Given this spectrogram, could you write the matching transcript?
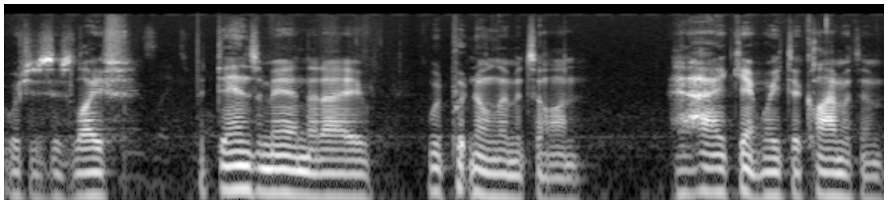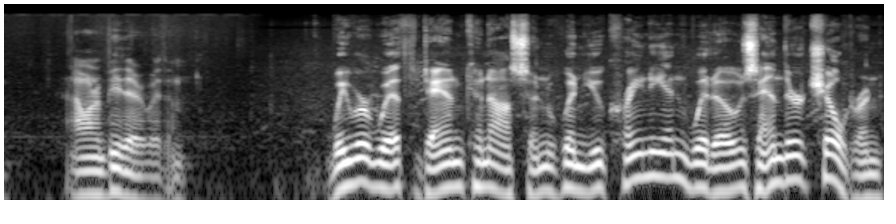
which is his life. But Dan's a man that I would put no limits on. And I can't wait to climb with him. And I want to be there with him. We were with Dan Cnossen when Ukrainian widows and their children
